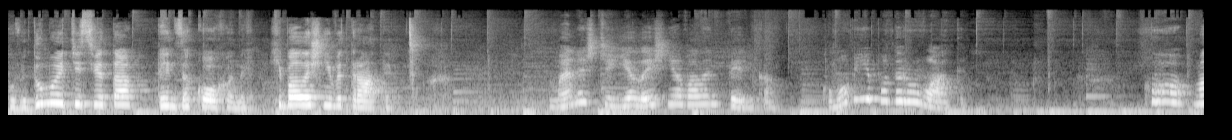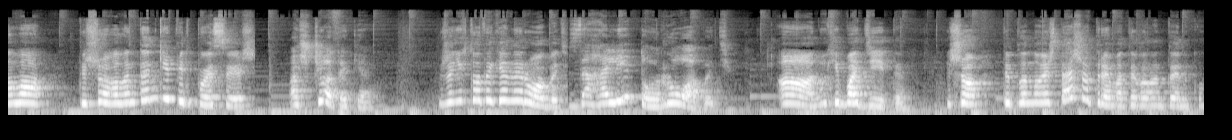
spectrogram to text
Повидумують ті свята День закоханих, хіба лишні витрати. У мене ще є лишня Валентинка. Кому б її подарувати? О, мала, ти що, Валентинки підписуєш? А що таке? Вже ніхто таке не робить. Взагалі-то робить. А, ну хіба діти. І що, ти плануєш теж отримати Валентинку?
